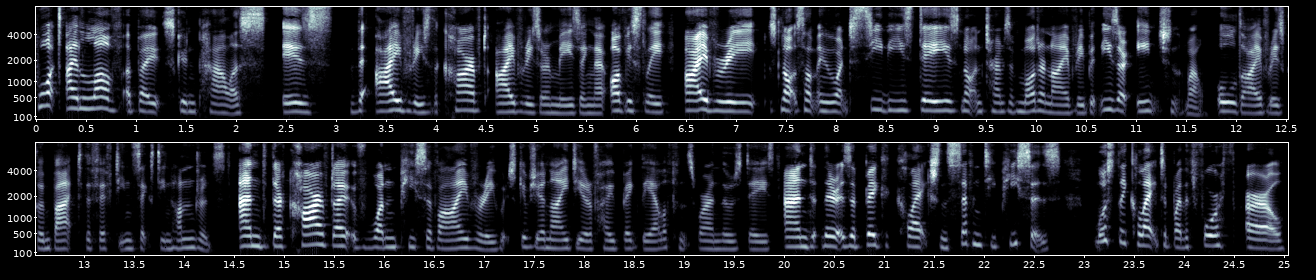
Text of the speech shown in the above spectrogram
What I love about Scone Palace is the ivories, the carved ivories are amazing. Now, obviously, ivory is not something we want to see these days, not in terms of modern ivory, but these are ancient, well, old ivories going back to the 15, 1600s. And they're carved out of one piece of ivory, which gives you an idea of how big the elephants were in those days. And there is a big collection, 70 pieces, mostly collected by the fourth Earl.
